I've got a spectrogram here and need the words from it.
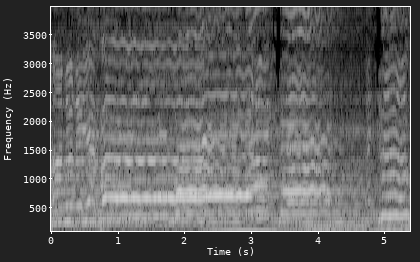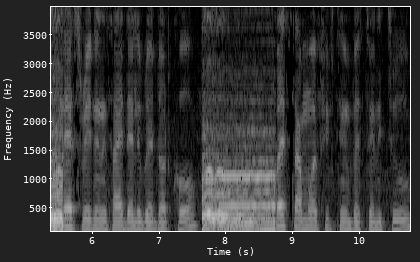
Mana ne ya pa Next reading is iDeliberate.co. First Samuel 15, verse 22.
